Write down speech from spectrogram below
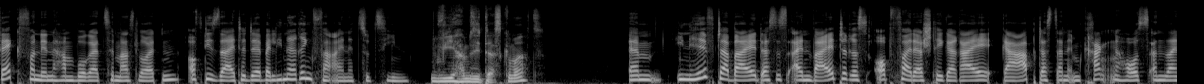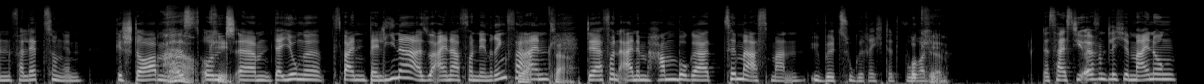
weg von den Hamburger Zimmersleuten auf die Seite der Berliner Ringvereine zu ziehen. Wie haben sie das gemacht? Ähm, ihnen hilft dabei, dass es ein weiteres Opfer der Schlägerei gab, das dann im Krankenhaus an seinen Verletzungen gestorben Ah, ist. okay. Und ähm, der Junge, das war ein Berliner, also einer von den Ringvereinen, Ja, der von einem Hamburger Zimmersmann übel zugerichtet wurde. Okay. Das heißt, die öffentliche Meinung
